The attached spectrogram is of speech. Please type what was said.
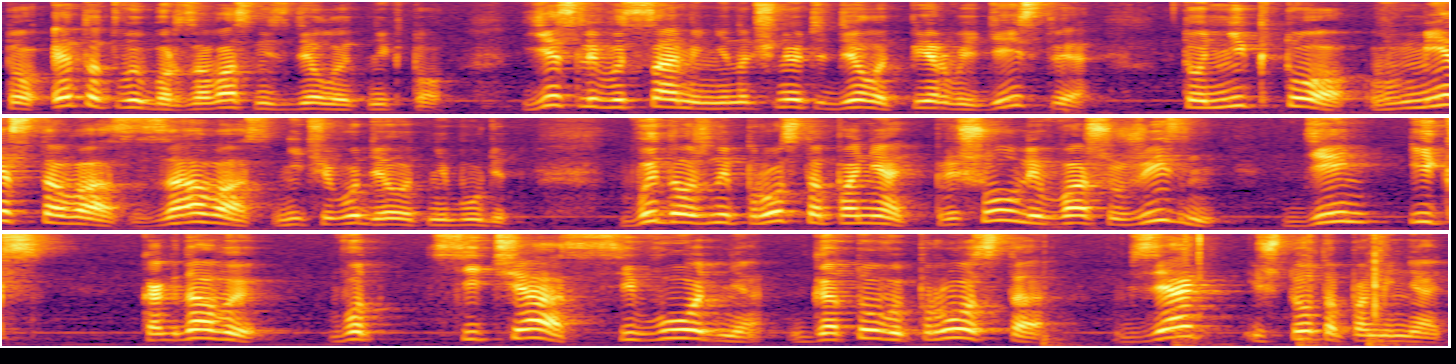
то этот выбор за вас не сделает никто. Если вы сами не начнете делать первые действия, то никто вместо вас, за вас ничего делать не будет. Вы должны просто понять, пришел ли в вашу жизнь день X, когда вы вот сейчас, сегодня готовы просто взять и что-то поменять.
